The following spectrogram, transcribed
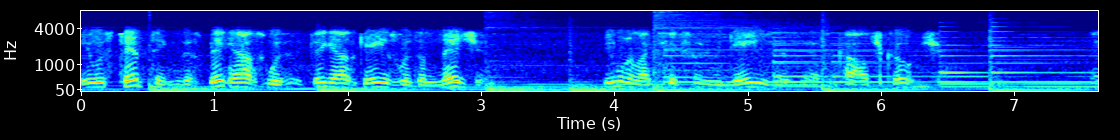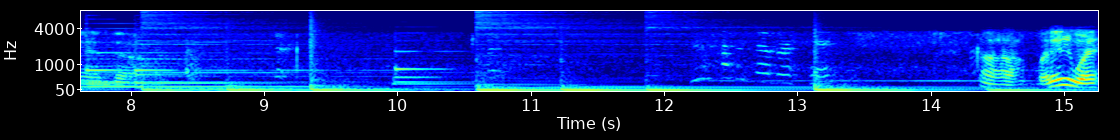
it was tempting. This Big House was Big House Gaines was a legend. He won like 600 games as, as a college coach. And uh, Uh, but anyway,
